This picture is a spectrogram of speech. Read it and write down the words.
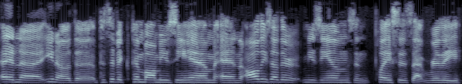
and uh, you know the Pacific Pinball Museum and all these other museums and places that really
